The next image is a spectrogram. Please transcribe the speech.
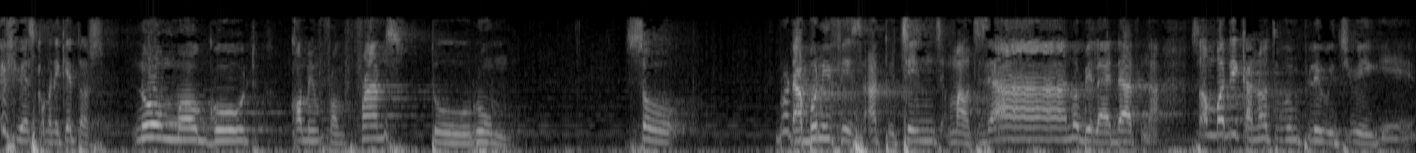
if you excommunicate us, no more gold coming from France to Rome. So, Brother Boniface had to change mouth. He said, ah, no be like that now. Somebody cannot even play with you again.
